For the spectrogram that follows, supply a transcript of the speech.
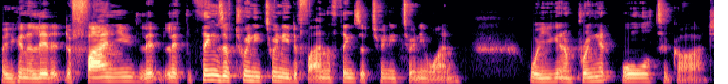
Are you going to let it define you? Let, let the things of 2020 define the things of 2021? Or are you going to bring it all to God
